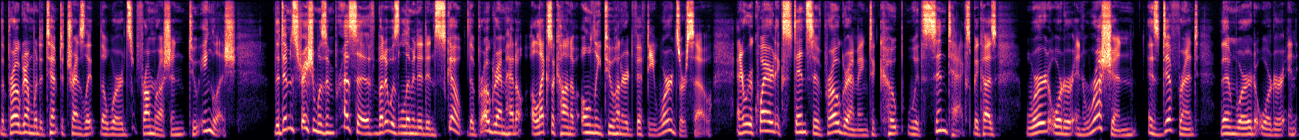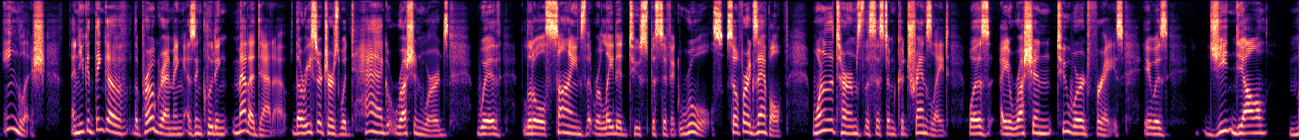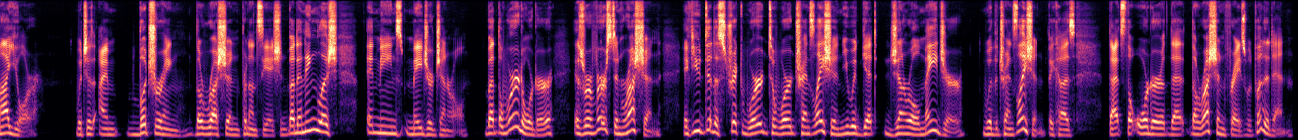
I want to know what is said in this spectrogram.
The program would attempt to translate the words from Russian to English. The demonstration was impressive, but it was limited in scope. The program had a lexicon of only 250 words or so, and it required extensive programming to cope with syntax because word order in Russian is different than word order in English. And you can think of the programming as including metadata. The researchers would tag Russian words with little signs that related to specific rules. So, for example, one of the terms the system could translate was a Russian two word phrase. It was General Mayor, which is, I'm butchering the Russian pronunciation, but in English, it means major general. But the word order is reversed in Russian. If you did a strict word to word translation, you would get general major with the translation because that's the order that the Russian phrase would put it in.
